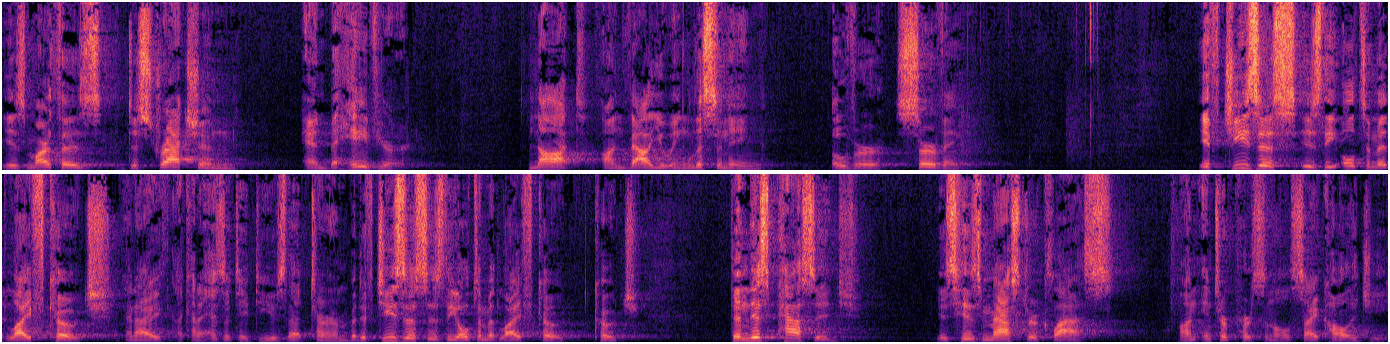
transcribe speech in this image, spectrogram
is Martha's distraction and behavior, not on valuing listening over serving. If Jesus is the ultimate life coach, and I, I kind of hesitate to use that term, but if Jesus is the ultimate life coach, coach, then this passage is his master class on interpersonal psychology,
